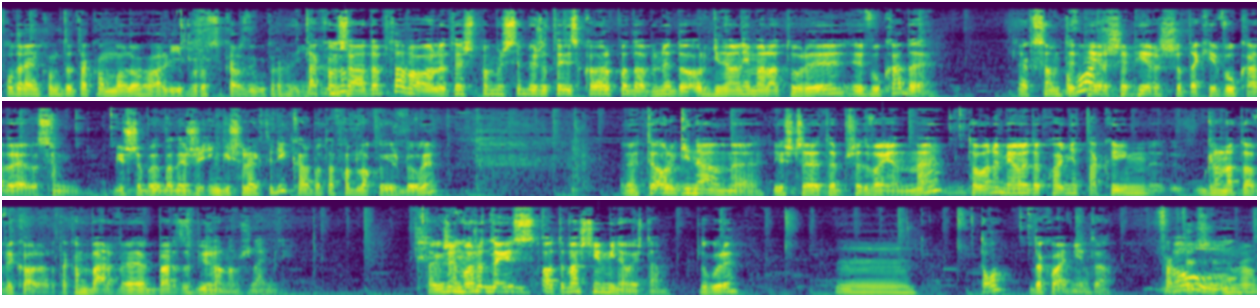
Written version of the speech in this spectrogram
pod ręką, to taką malowali. Po prostu każdy był trochę inny. Taką zaadaptował, ale też pomyśl sobie, że to jest kolor podobny do oryginalnej malatury WKD. Jak są te No właśnie. pierwsze, pierwsze takie WKD, to są jeszcze były bodajże English Electric albo ta Fabloco już były. E, Te oryginalne, jeszcze te przedwojenne, to one miały dokładnie taki granatowy kolor, taką barwę bardzo zbliżoną przynajmniej. Także może to jest. O, to właśnie minąłeś tam. Do góry? Mm, to? Dokładnie to. Faktycznie, no.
